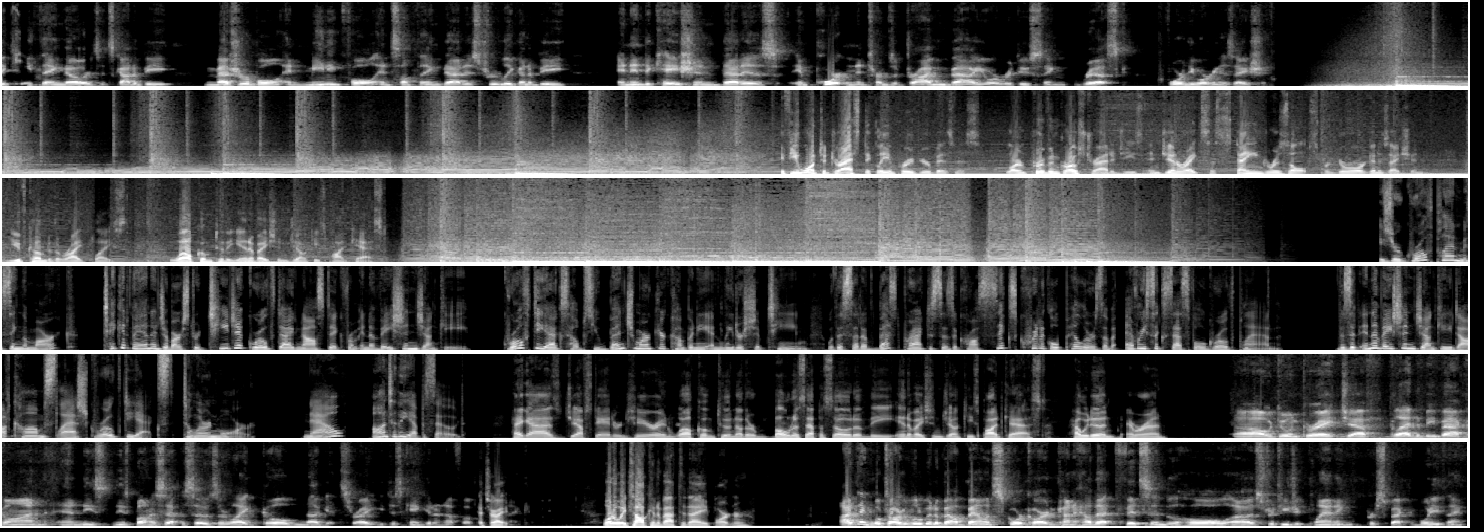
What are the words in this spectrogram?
the key thing though is it's got to be measurable and meaningful and something that is truly going to be an indication that is important in terms of driving value or reducing risk for the organization. If you want to drastically improve your business, learn proven growth strategies, and generate sustained results for your organization, you've come to the right place. Welcome to the Innovation Junkies podcast. Is your growth plan missing the mark? Take advantage of our strategic growth diagnostic from Innovation Junkie. Growth DX helps you benchmark your company and leadership team with a set of best practices across six critical pillars of every successful growth plan. Visit innovationjunkie.com slash growthdx to learn more. Now, on to the episode. Hey guys, Jeff Standridge here, and welcome to another bonus episode of the Innovation Junkies podcast. How we doing, Amerine? Oh, we're doing great, Jeff. Glad to be back on. And these these bonus episodes are like gold nuggets, right? You just can't get enough of them. That's right. What are we talking about today, partner? I think we'll talk a little bit about balanced scorecard and kind of how that fits into the whole uh, strategic planning perspective. What do you think?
